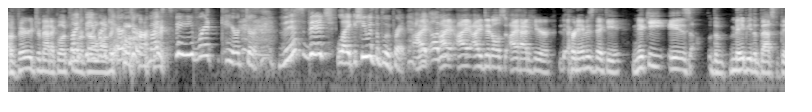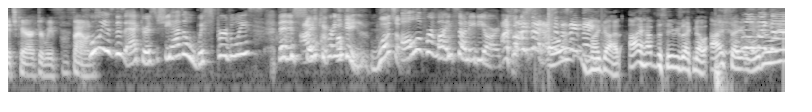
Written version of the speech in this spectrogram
a very dramatic look My from a girl on favorite the character. court. My favorite character. This bitch, like, she was the blueprint. I, Like, other- I, I, I did also. I had here. Her name is Nikki. Nikki is the maybe the best bitch character we've found. Who is this actress? She has a whisper voice that is so I crazy. Okay, was All of her lines sound ADR. That's what I said. I said the same thing. Oh my god, I have the same exact note. I say Oh literally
